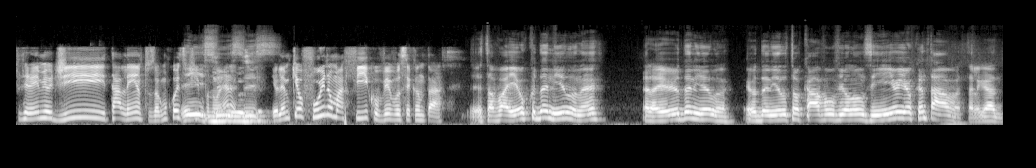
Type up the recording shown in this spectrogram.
prêmio de talentos, alguma coisa tipo, Isso, não era? isso. Eu lembro que eu fui numa Fico ver você cantar. Eu Tava eu com o Danilo, né? Era eu e o Danilo. Eu, o Danilo tocava o violãozinho e eu cantava, tá ligado?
